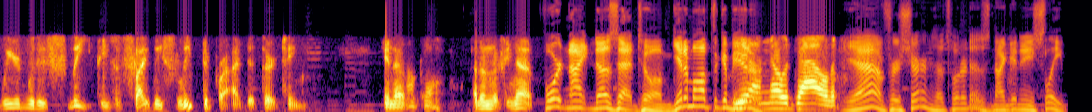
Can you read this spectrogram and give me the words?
weird with his sleep. He's slightly sleep deprived at thirteen. You know, okay, I don't know if you know. Fortnite does that to him. Get him off the computer. yeah, no doubt. Yeah, for sure. That's what it is. Not getting any sleep.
